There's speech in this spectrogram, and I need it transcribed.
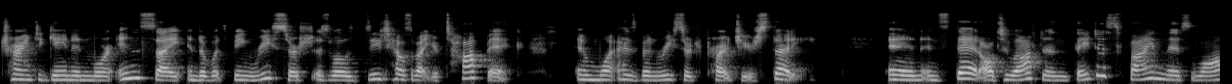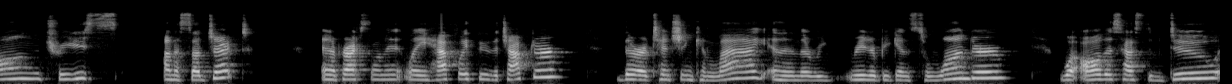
trying to gain in more insight into what's being researched as well as details about your topic and what has been researched prior to your study. And instead, all too often, they just find this long treatise on a subject, and approximately halfway through the chapter, their attention can lag, and then the re reader begins to wonder what all this has to do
